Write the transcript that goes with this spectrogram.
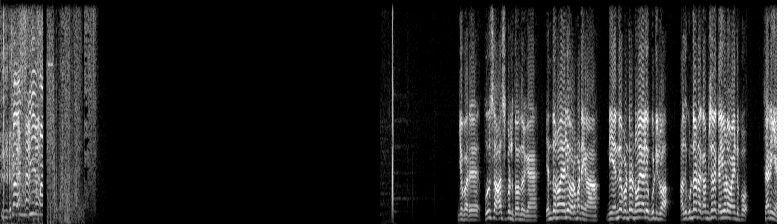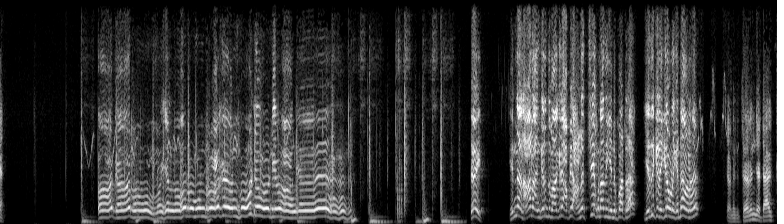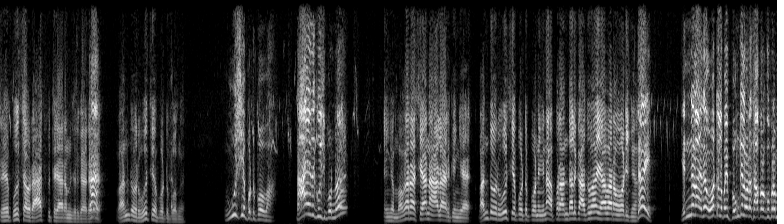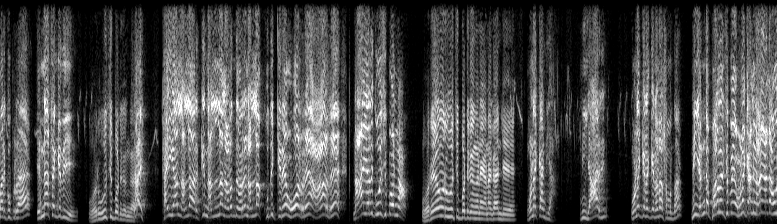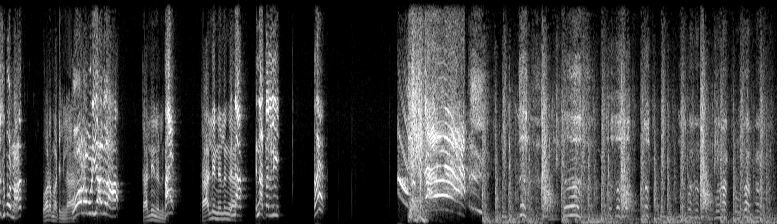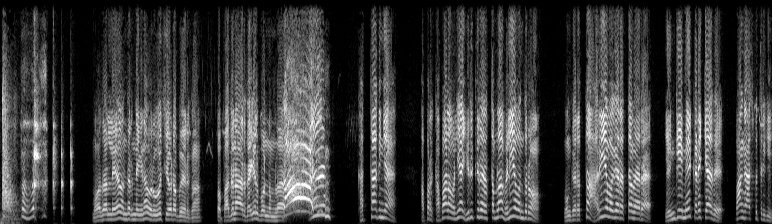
ம- இங்க பாரு புதுசா ஹாஸ்பிட்டல் திறந்திருக்கேன். எந்த நோயாளியும் வர மாட்டேங்கிறான் நீ என்ன பண்ற நோயாளியை கூட்டிட்டு வா. அதுக்குண்டான கமிஷனை கையோட வாங்கிட்டு போ. சரிங்க. ஆகாரம் எல்லோரும் ஒன்றாக அன்போடு ஓடி வாங்க. டேய் என்ன நான் அங்கிருந்து பாக்குறேன் அப்படியே அணைச்சே கொண்டாந்து இங்க நிப்பாட்டுற? எதுக்கு நினைக்கிற உனக்கு என்ன வேணும்? எனக்கு தெரிஞ்ச டாக்டர் புதுசா ஒரு ஆஸ்பத்திரி ஆரம்பிச்சிருக்காரு. வந்து ஒரு ஊசியை போட்டு போங்க. ஊசிய போட்டு போவா? நான் எதுக்கு ஊசி போடணும்? நீங்க முகராசியான ஆளா இருக்கீங்க. வந்து ஒரு ஊசியை போட்டு போனீங்கன்னா அப்புறம் அந்த ஆளுக்கு அதுவா வியாபாரம் ஓடிக்கும். டேய் என்னடா இதை ஹோட்டல்ல போய் பொங்கல் வடை சாப்பிட கூப்பிடுற மாதிரி கூப்பிடுற? என்ன சங்கதி? ஒரு ஊசி போட்டுக்கோங்க. டேய் கை கால் நல்லா இருக்கு. நல்லா நடந்து வரேன் நல்லா குதிக்கிறேன். ஓடுறேன். ஆடுறேன். நான் எதுக்கு ஊசி போடணும்? ஒரே ஒரு ஊசி போட்டுக்கோங்கண்ணே எனக்காண்டி. உனக்காண்டியா? நீ யாரு? உனக்கு எனக்கு என்னடா சம்பந்தம்? நீ எந்த பரதேசி போய் உனக்காண்டி நான் ஏன்டா ஊசி போடணும்? போட மாட்டீங்களா? போட முடியாதுடா. தள்ளி நில்லுங்க? தள்ளி நில்லுங்க. என்ன? என்ன தள்ளி? முதல்ல வந்திருந்தீங்கன்னா ஒரு ஊசியோட போயிருக்கும். இப்ப பதினாறு தையல் போடணும்ல! கத்தாதீங்க. அப்புறம் கபாலம் வழியா இருக்கிற ரத்தம்லாம் வெளியே வந்துரும். உங்க ரத்தம் அரிய வகை ரத்தம் வேற. எங்கேயுமே கிடைக்காது. வாங்க ஆஸ்பத்திரிக்கு.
